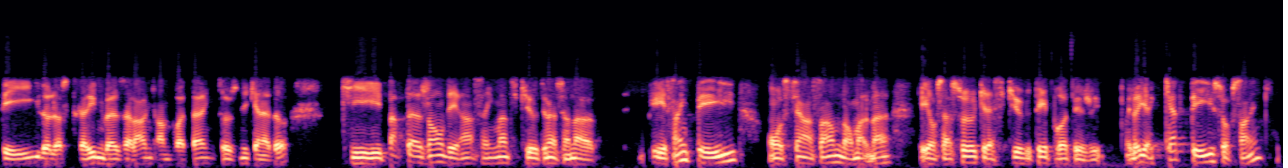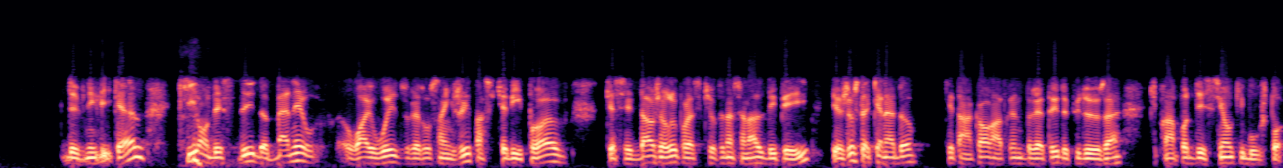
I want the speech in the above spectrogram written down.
pays, là, l'Australie, Nouvelle-Zélande, Grande-Bretagne, États-Unis, Canada, qui partageons des renseignements de sécurité nationale. Et cinq pays, on se tient ensemble normalement et on s'assure que la sécurité est protégée. Et là, il y a quatre pays sur cinq, devinez lesquels, qui ont décidé de bannir Huawei du réseau 5G parce qu'il y a des preuves que c'est dangereux pour la sécurité nationale des pays. Il y a juste le Canada qui est encore en train de bretter depuis deux ans, qui prend pas de décision, qui bouge pas.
